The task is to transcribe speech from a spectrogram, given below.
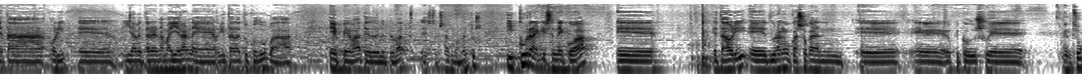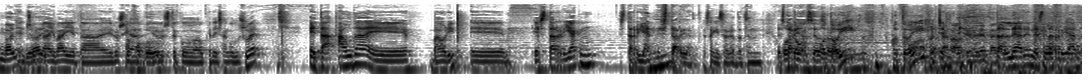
eta hori, e, hilabetaren amaieran e, argitaratuko du, ba, EP bat edo LP bat, ez du esan momentuz. Ikurrak izenekoa, e, eta hori, e, Durango kasokan e, e, eukiko duzue Entzun gai, entzun gai bai eta erosia Ajoko erosteko aukera izango duzue. Eta hau da, e, ba hori, e, estarriak, estarrian, Estarrian. ez dakit zer gertatzen, Estarrian Oto- otoi, otoi, benetan. taldearen estarrian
